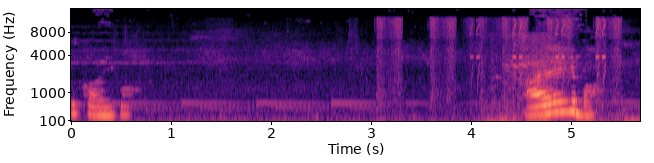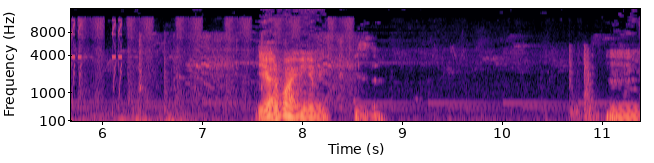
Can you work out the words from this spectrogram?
Bu galiba. Ayrıca bak. Diğer banyoya mı gittik biz de? Hmm.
